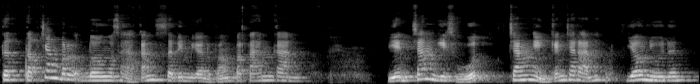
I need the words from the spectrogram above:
Tetap Cang mengusahakan sedemikian rupa mempertahankan. Yang Cang giswood Cang ngengken caranya jauh nyuden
